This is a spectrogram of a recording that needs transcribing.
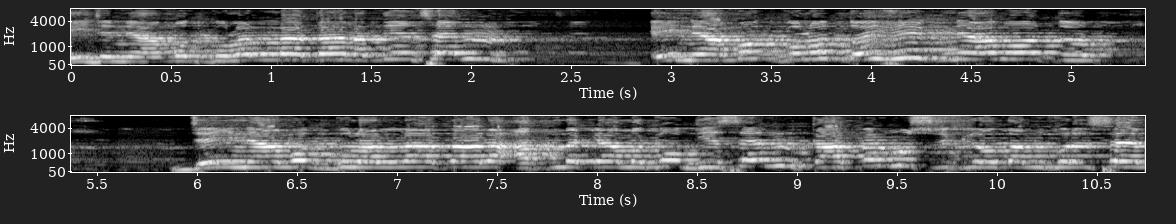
এই যে নিয়ামতগুলো আল্লাহ দিয়েছেন, এই নিয়ামতগুলো দৈহিক নিয়ামত। যেই নিয়ামতগুলো আল্লাহ তাআলা আপনাকে আমাকেও দিয়েছেন, কাফের মুশরিকরাও দান করেছেন।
